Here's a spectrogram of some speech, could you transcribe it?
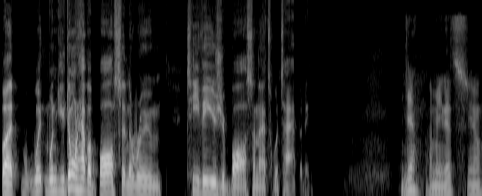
But when, when you don't have a boss in the room, TV is your boss, and that's what's happening. Yeah, I mean, it's you know,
